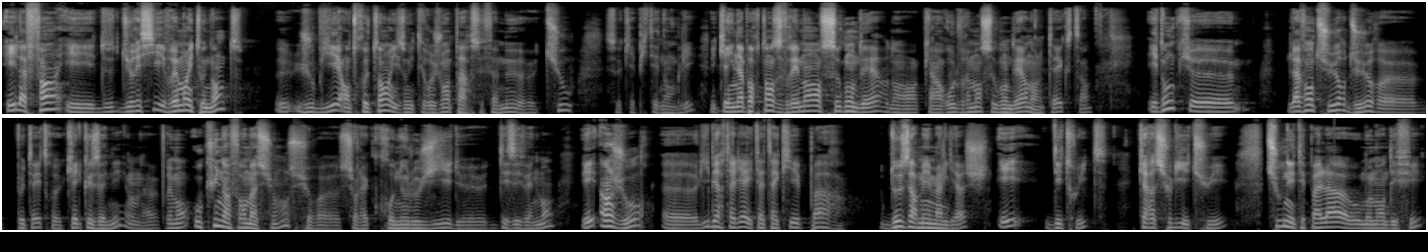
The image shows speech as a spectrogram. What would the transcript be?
Et la fin est du récit est vraiment étonnante, euh, J'oubliais, entre-temps, ils ont été rejoints par ce fameux euh, Tew, ce capitaine anglais, mais qui a une importance vraiment secondaire, dans, qui a un rôle vraiment secondaire dans le texte. Hein. Et donc, euh, l'aventure dure peut-être quelques années. On n'a vraiment aucune information sur, sur la chronologie de, des événements. Et un jour, Libertalia est attaquée par deux armées malgaches et détruite. Caraccioli est tué. Tew n'était pas là au moment des faits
